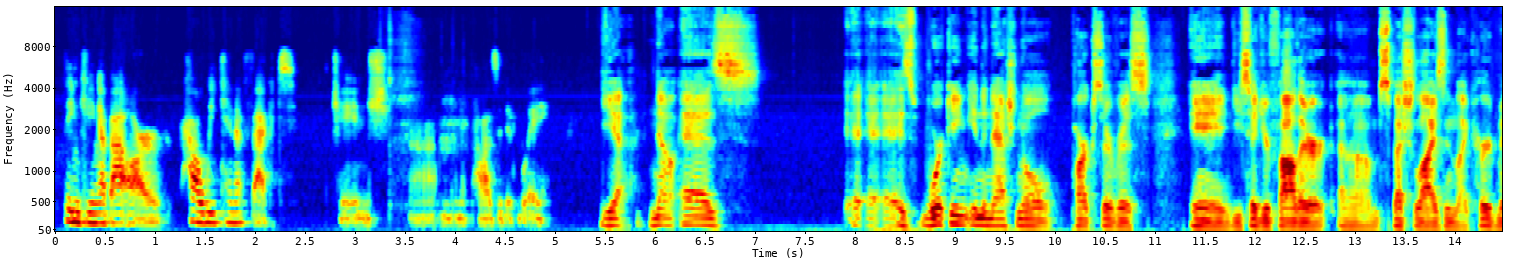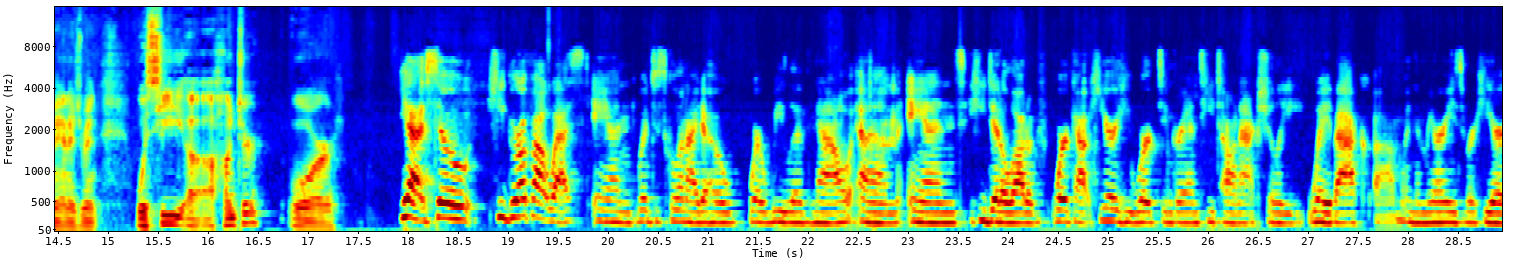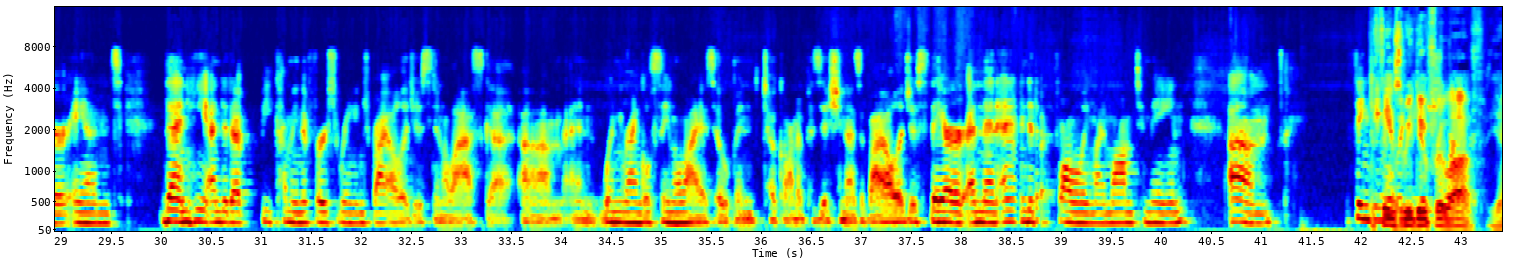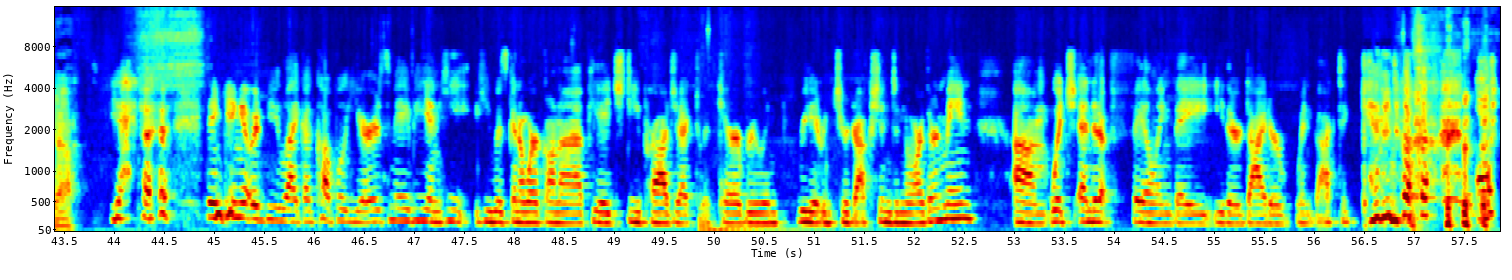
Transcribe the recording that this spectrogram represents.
thinking about our how we can affect change um, in a positive way. Yeah. Now, as as working in the National Park Service, and you said your father um, specialized in like herd management. Was he a, a hunter or? Yeah, so he grew up out west and went to school in Idaho, where we live now. Um, and he did a lot of work out here. He worked in Grand Teton actually way back um, when the Muries were here, and then he ended up becoming the first range biologist in Alaska. Um, and when Wrangell St. Elias opened, took on a position as a biologist there, and then ended up following my mom to Maine. Um, thinking the things we do for short, love, yeah, yeah, thinking it would be like a couple years maybe, and he he was going to work on a PhD project with caribou and reintroduction to northern Maine um, which ended up failing. They either died or went back to Canada. um,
